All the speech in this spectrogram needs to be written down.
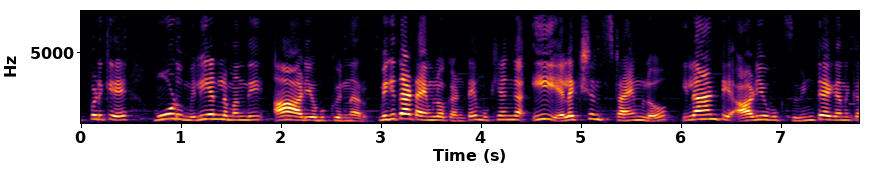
ఇప్పటికే మూడు మిలియన్ల మంది ఆ ఆడియో బుక్ విన్నారు. మిగతా టైంలో కంటే ముఖ్యంగా ఈ ఎలక్షన్స్ టైంలో ఇలాంటి ఆడియో బుక్స్ వింటే గనక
